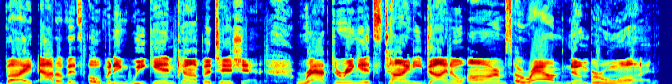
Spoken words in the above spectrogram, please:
bite out of its opening weekend competition, raptoring its tiny dino arms around number one.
